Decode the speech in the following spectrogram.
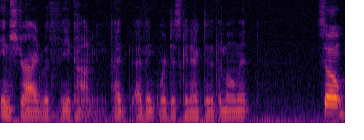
in stride with the economy. I, I think we're disconnected at the moment. So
